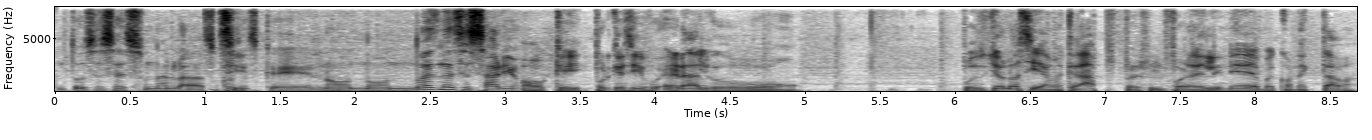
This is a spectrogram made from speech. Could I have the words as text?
Entonces es una de las Sí. cosas que no, no, no es necesario. Ok, porque si era algo. Pues yo lo hacía, me quedaba pues, perfil fuera de línea, ya me conectaba.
